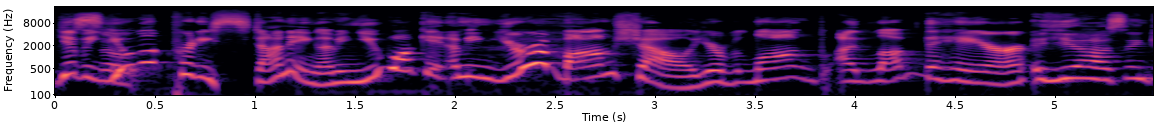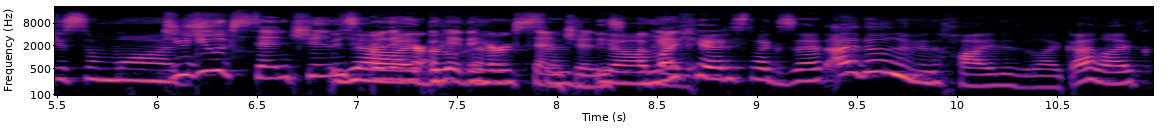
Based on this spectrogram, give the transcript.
Yeah, but So- you look pretty stunning. I mean, you walk in. I mean, you're a bombshell. You're long. I love the hair. Yeah, thank you so much. Do you do extensions? Yeah, the hair? Okay, the hair exten- extensions. Yeah, okay. my hair is like that. I don't even hide it. Like I like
